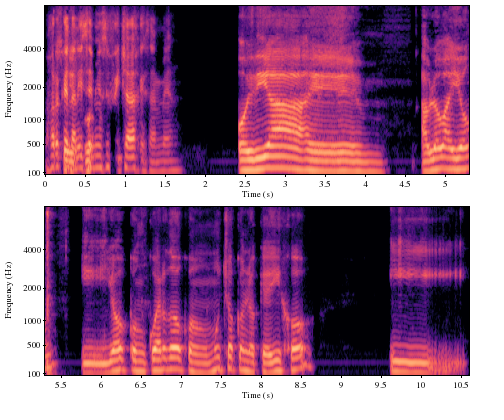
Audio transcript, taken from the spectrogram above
Mejor que analice bien sus fichajes también. Hoy día eh, habló Bayón y yo concuerdo con mucho con lo que dijo y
